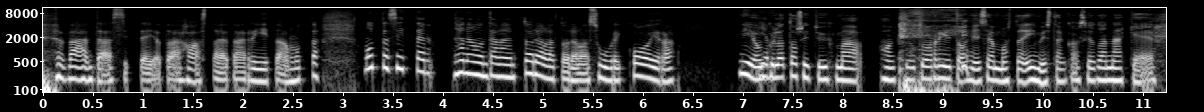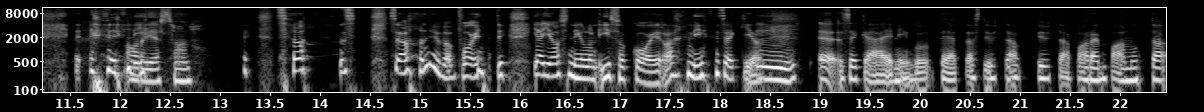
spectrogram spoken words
vääntää sitten jotain, haastaa jotain riitaa, mutta, mutta sitten hänellä on tällainen todella todella suuri koira. Niin on Ja- kyllä tosi tyhmää hankkiutua riitoihin semmoisten ihmisten kanssa, jota näkee arjessaan. Se on, se on hyvä pointti. Ja jos niillä on iso koira, niin sekin on, Mm. Sekään ei niin kuin tee tästä yhtään, yhtään parempaa, mutta,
